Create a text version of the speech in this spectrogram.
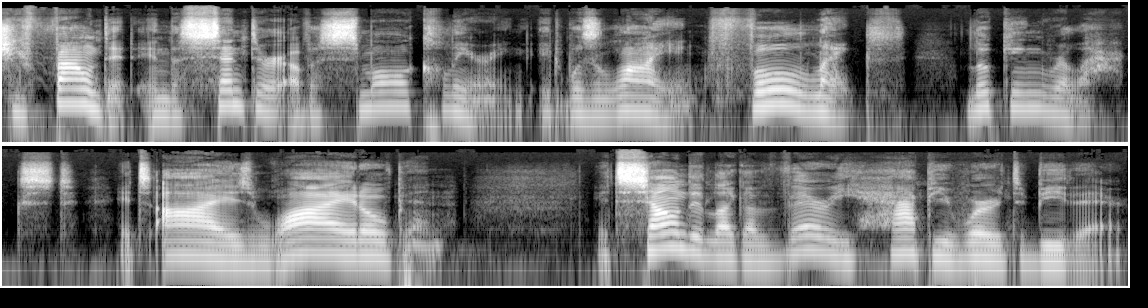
She found it in the center of a small clearing. It was lying, full length, looking relaxed, its eyes wide open. It sounded like a very happy word to be there.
